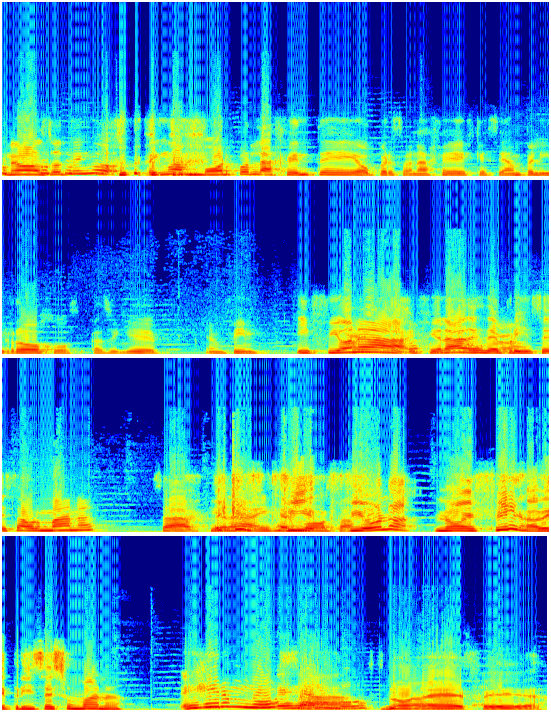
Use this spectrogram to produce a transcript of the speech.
No, yo tengo, tengo amor por la gente o personajes que sean pelirrojos, así que, en fin. Y Fiona, Ay, Fiona desde princesa hermana, o sea, Es Fiona que es, Fi- hermosa. Fiona no es fea de princesa humana. Es hermosa. Es hermoso. No es fea,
